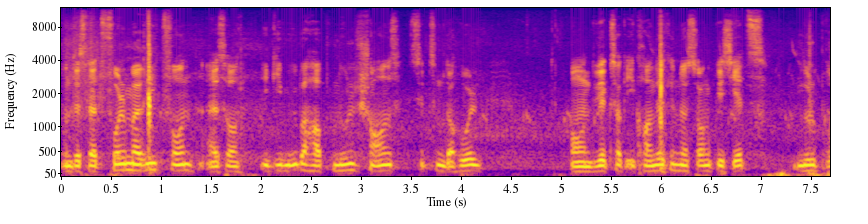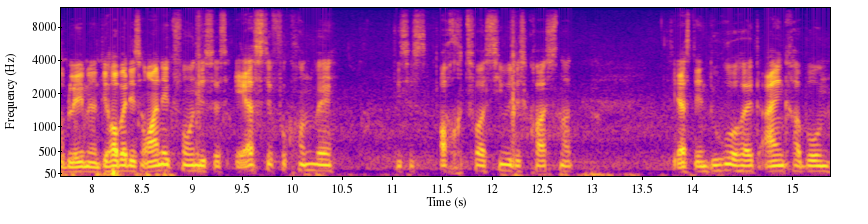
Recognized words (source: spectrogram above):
und es wird voll Marie gefahren. Also ich gebe überhaupt null Chance, sie zum holen. Und wie gesagt, ich kann wirklich nur sagen, bis jetzt null Probleme. Und ich habe das eine gefahren, dieses erste von Conway, dieses 827, wie das geheißen hat. Das erste Enduro halt, ein Carbon,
